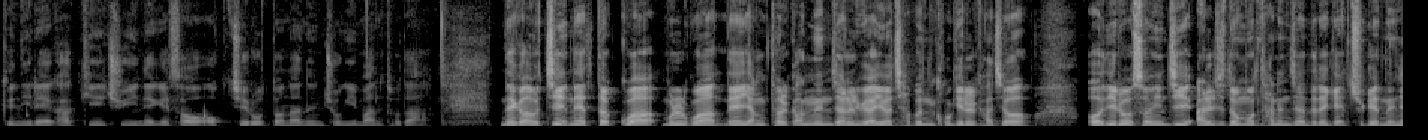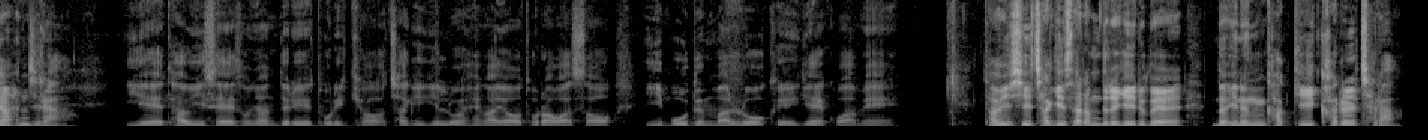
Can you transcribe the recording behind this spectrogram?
그일에 각기 주인에게서 억지로 떠나는 종이 많도다. 내가 어찌 내 떡과 물과 내 양털 깎는 자를 위하여 잡은 고기를 가져 어디로서인지 알지도 못하는 자들에게 주겠느냐 한지라 이에 다윗의 소년들이 돌이켜 자기 길로 행하여 돌아와서 이 모든 말로 그에게 고하매 다윗이 자기 사람들에게 이르되 너희는 각기 칼을 차라.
